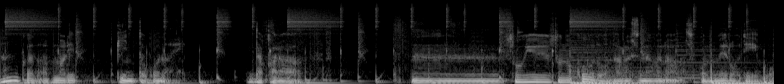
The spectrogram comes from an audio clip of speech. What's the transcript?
なんかあんまりピンとこない。だからうーんそういうそのコードを鳴らしながらそこのメロディーを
